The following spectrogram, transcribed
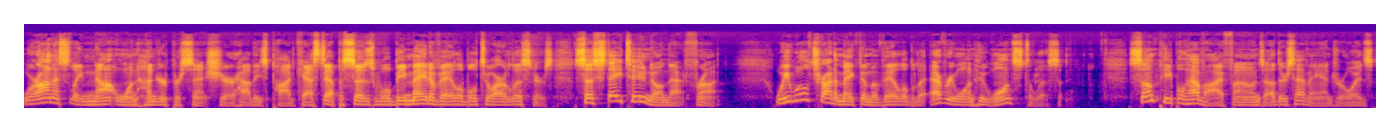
we're honestly not 100% sure how these podcast episodes will be made available to our listeners, so stay tuned on that front. We will try to make them available to everyone who wants to listen. Some people have iPhones, others have Androids.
